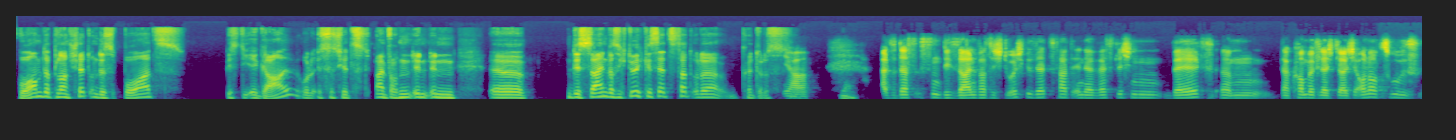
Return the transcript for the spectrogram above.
Form der Planchette und des Boards, ist die egal? Oder ist es jetzt einfach ein, ein, ein äh, Design, was sich durchgesetzt hat? Oder könnte das. Ja. ja. Also das ist ein Design, was sich durchgesetzt hat in der westlichen Welt. Ähm, da kommen wir vielleicht gleich auch noch zu. Es,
